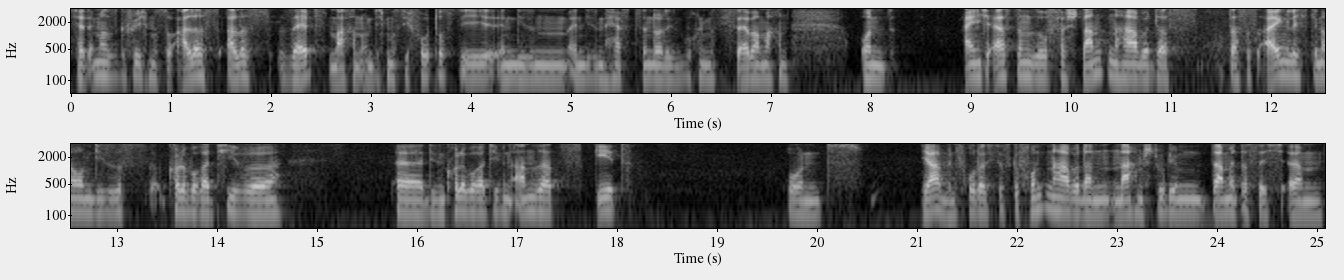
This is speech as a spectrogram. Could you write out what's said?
Ich hatte immer das Gefühl, ich muss so alles, alles selbst machen und ich muss die Fotos, die in diesem, in diesem Heft sind oder diesem Buch, die muss ich selber machen. Und eigentlich erst dann so verstanden habe, dass, dass es eigentlich genau um dieses kollaborative, äh, diesen kollaborativen Ansatz geht. Und ja, bin froh, dass ich das gefunden habe, dann nach dem Studium damit, dass ich ähm,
